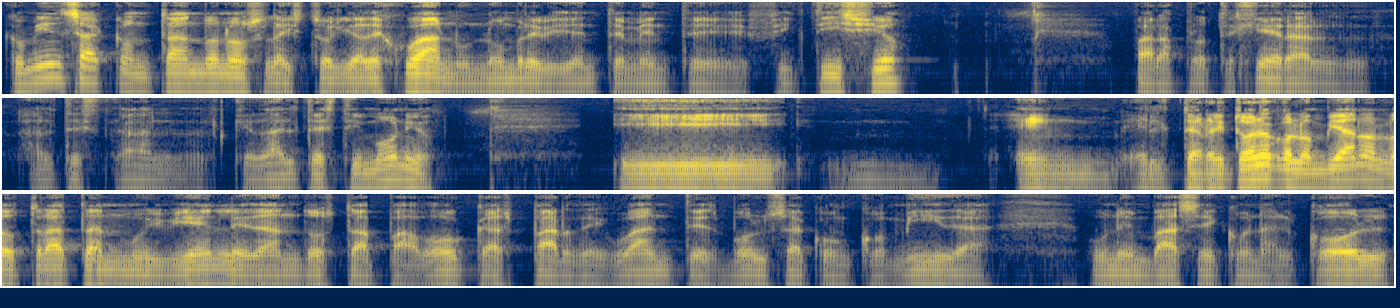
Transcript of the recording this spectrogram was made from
Comienza contándonos la historia de Juan, un hombre evidentemente ficticio, para proteger al, al, que da el testimonio. Y en el territorio colombiano lo tratan muy bien, le dan dos tapabocas, par de guantes, bolsa con comida, un envase con alcohol,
